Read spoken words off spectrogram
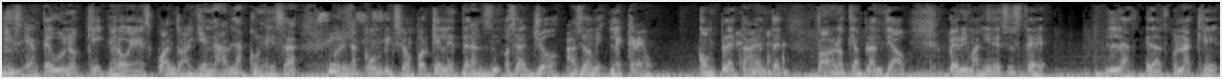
Y siente uno que lo es cuando alguien habla con esa, con esa convicción porque le trans, o sea, yo a mí le creo completamente todo lo que ha planteado, pero imagínese usted la edad con la que,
